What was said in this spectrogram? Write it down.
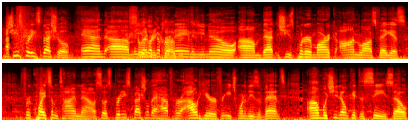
she's pretty special, and um, you look up club. her name, and you know um, that she's put her mark on Las Vegas for quite some time now. So it's pretty special to have her out here for each one of these events, um, which you don't get to see. So,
